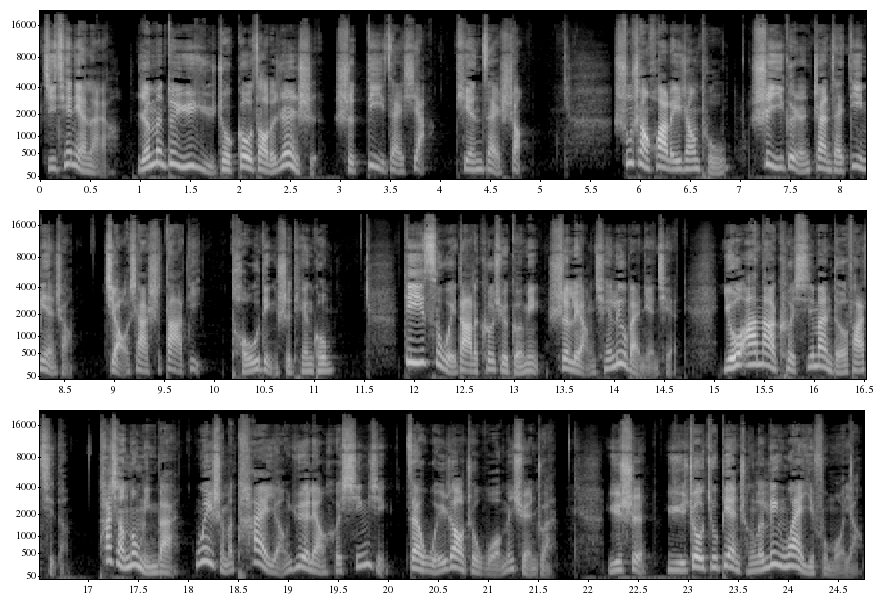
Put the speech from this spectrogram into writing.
几千年来啊，人们对于宇宙构造的认识是地在下，天在上。书上画了一张图，是一个人站在地面上，脚下是大地，头顶是天空。第一次伟大的科学革命是两千六百年前，由阿纳克西曼德发起的。他想弄明白为什么太阳、月亮和星星在围绕着我们旋转，于是宇宙就变成了另外一副模样。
